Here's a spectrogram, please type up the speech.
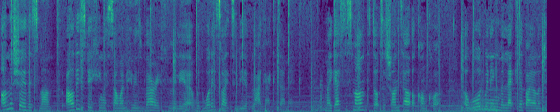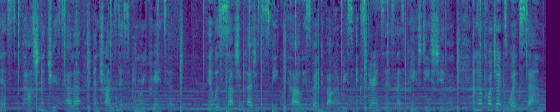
On the show this month, I'll be speaking with someone who is very familiar with what it's like to be a black academic. My guest this month, Dr. Shawntel Okonkwo, award winning molecular biologist, passionate truth teller, and transdisciplinary creative. It was such a pleasure to speak with her. We spoke about her recent experiences as a PhD student and her project Woke STEM,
